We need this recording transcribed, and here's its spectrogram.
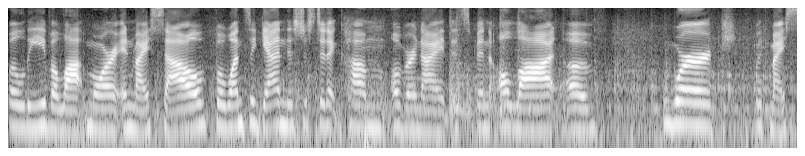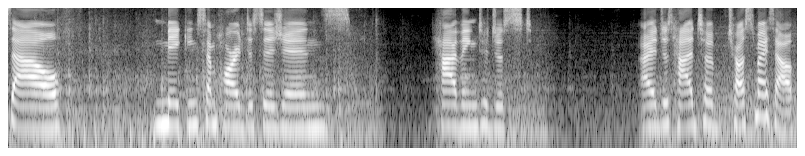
believe a lot more in myself. But once again, this just didn't come overnight. It's been a lot of work with myself, making some hard decisions, having to just I just had to trust myself.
